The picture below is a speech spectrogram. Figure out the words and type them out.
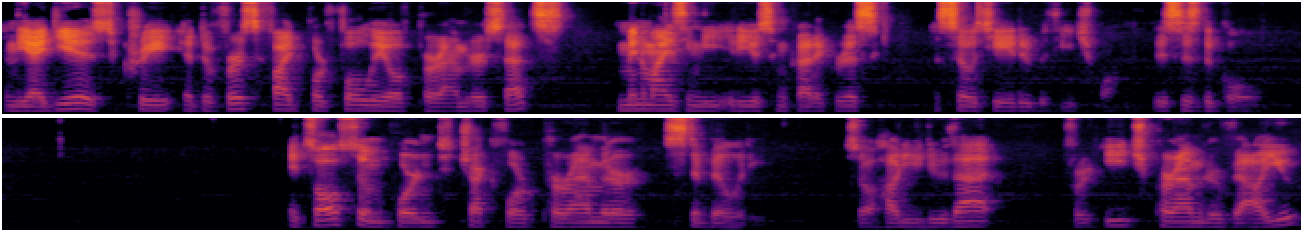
And the idea is to create a diversified portfolio of parameter sets, minimizing the idiosyncratic risk associated with each one. This is the goal. It's also important to check for parameter stability. So how do you do that? For each parameter value,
